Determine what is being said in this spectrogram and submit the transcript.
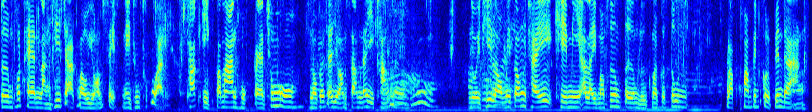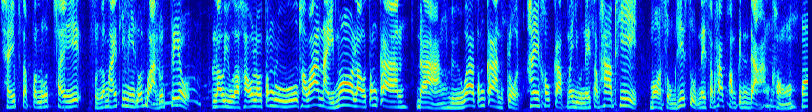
เติมทดแทนหลังที่จากเราย้อมเสร็จในทุกๆวัน พักอีกประมาณ 6-8 ชั่วโมง เราก็จะย้อมซ้ำได้อีกครั้งหนึ่งโดยที่เราไม่ต้องใช้เคมีอะไรมาเพิ่มเติมหรือมากระตุ้น ปรับความเป็นกรดเป็นด่าง ใช้สับปะรดใช้ผลไม้ที่มีรสหวานรสเปรี้ยว เราอยู่กับเขาเราต้องรู้ภาวะไหนหม้อเราต้องการด่าง หรือว่าต้องการกรดให้เขากลับมาอยู่ในสภาพที่เหมาะสมที่สุดในสภาพความเป็นด่างของหม้อ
